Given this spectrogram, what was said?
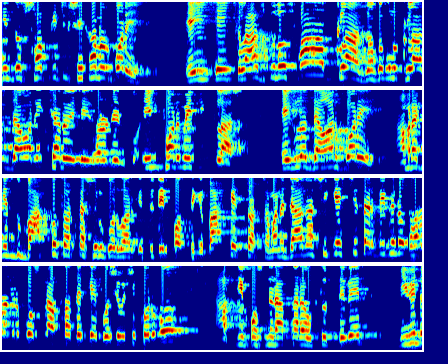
কিন্তু সবকিছু শেখানোর পরে এই এই ক্লাসগুলো সব ক্লাস যতগুলো ক্লাস দেওয়ার ইচ্ছা রয়েছে, এই ধরনের ইনফরমেটিভ ক্লাস এগুলো দেওয়ার পরে আমরা কিন্তু বাক্য চর্চা শুরু করব আর কিছুদিন পর থেকে। বাক্যের চর্চা মানে যা যা শিখে এসছি তার বিভিন্ন ধরনের প্রশ্ন আপনাদেরকে বসে বসে করব। আপনি প্রশ্নের আপনারা উত্তর দেবেন। বিভিন্ন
